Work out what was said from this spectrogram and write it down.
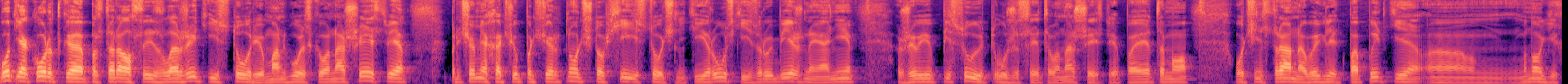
Вот я коротко постарался изложить историю монгольского нашествия, причем я хочу подчеркнуть, что все источники, и русские, и зарубежные, они живописуют ужасы этого нашествия, поэтому очень странно выглядят попытки э, многих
